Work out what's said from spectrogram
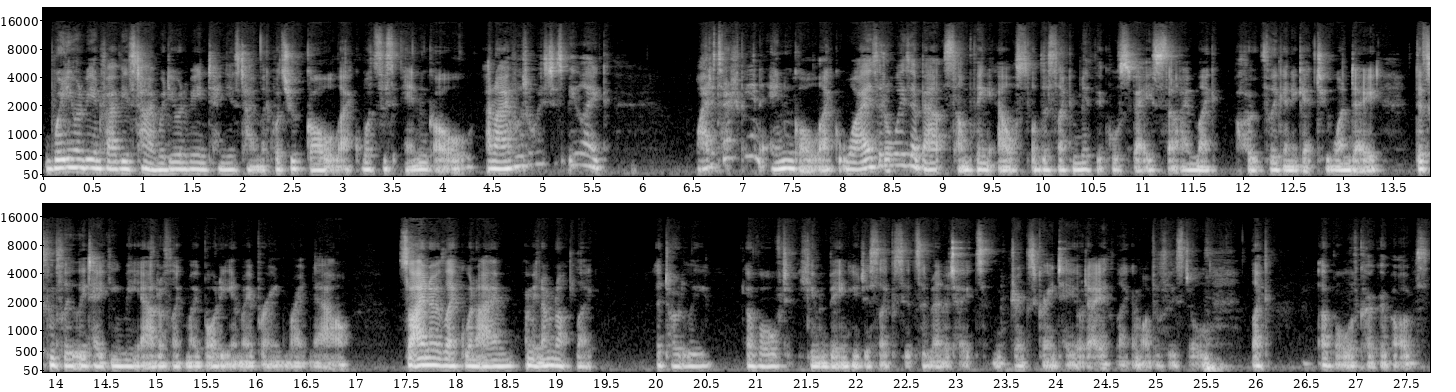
where do you want to be in five years' time? Where do you want to be in 10 years' time? Like, what's your goal? Like, what's this end goal? And I would always just be like, why does there have to be an end goal? Like, why is it always about something else or this like mythical space that I'm like hopefully going to get to one day that's completely taking me out of like my body and my brain right now? So I know like when I'm, I mean, I'm not like a totally evolved human being who just like sits and meditates and drinks green tea all day. Like, I'm obviously still like a bowl of Cocoa Pops.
